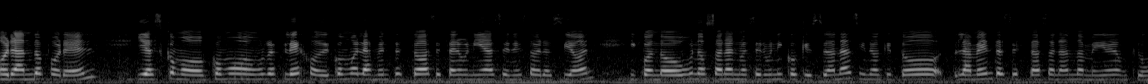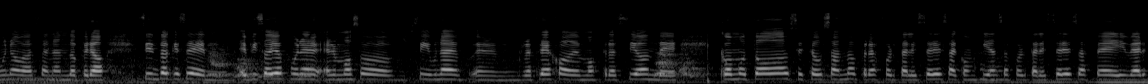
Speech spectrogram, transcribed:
orando por él y es como, como un reflejo de cómo las mentes todas están unidas en esa oración y cuando uno sana no es el único que sana, sino que todo, la mente se está sanando a medida que uno va sanando, pero siento que ese episodio fue un hermoso, sí, un em, reflejo, demostración de cómo todo se está usando para fortalecer esa confianza, fortalecer esa fe y ver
